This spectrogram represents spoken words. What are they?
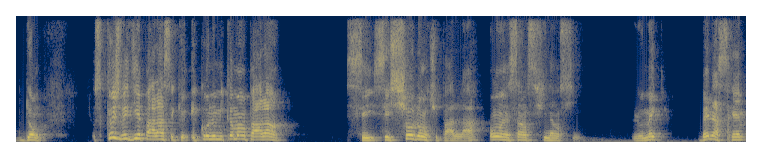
Donc, ce que je veux dire par là, c'est que économiquement parlant, ces, ces shows dont tu parles là ont un sens financier. Le mec, Ben Asrem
